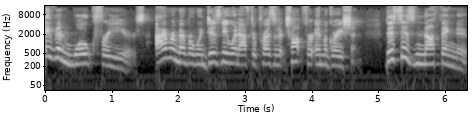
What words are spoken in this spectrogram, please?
They've been woke for years. I remember when Disney went after President Trump for immigration. This is nothing new.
